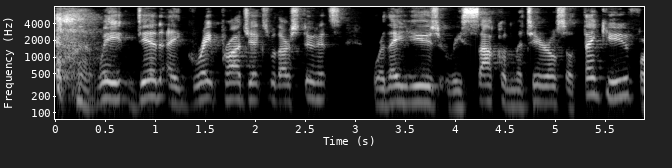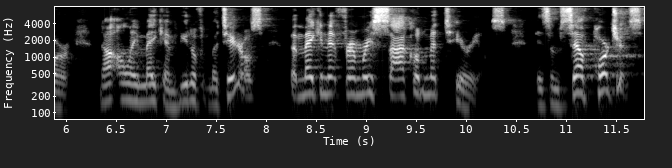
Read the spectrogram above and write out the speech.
we did a great projects with our students where they use recycled materials. So thank you for not only making beautiful materials, but making it from recycled materials. Did some self portraits.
